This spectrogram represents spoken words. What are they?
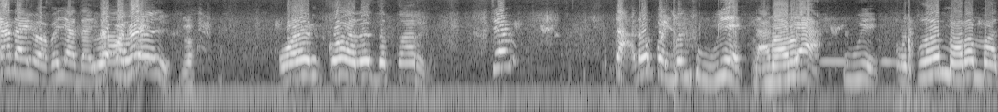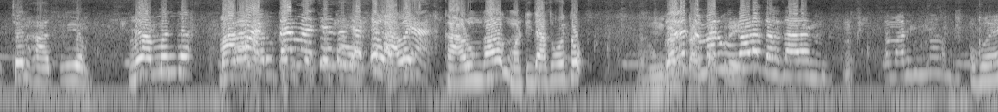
યાદ આવ્યું હવે યાદ આવ્યું. ભગાઈ કો અરે જતા રે ચેમ તારો પૈબન છું ઉએ એટલે મારા માચન એમ. મેં અમન મારા તાર લાલે ખાડું ગાળો મટી જાતું હોય તો? અરે તમારું ઊંઘાડો દસ દાડાનું. તમારું ઊંઘાડો ઓએ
